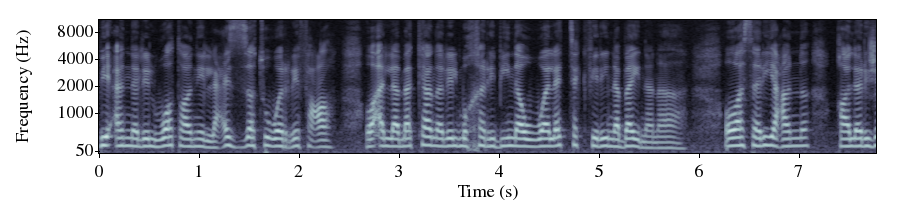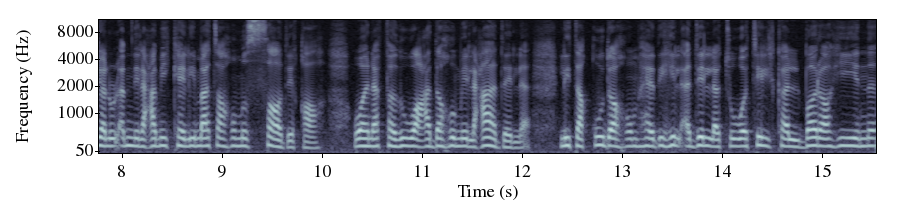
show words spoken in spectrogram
بأن للوطن العزة والرفعة وأن لا مكان للمخربين ولا التكفيرين بيننا. وسريعا قال رجال الأمن العام كلماتهم الصادقة ونفذوا وعدهم العادل لتقودهم هذه الأدلة وتلك البراهين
